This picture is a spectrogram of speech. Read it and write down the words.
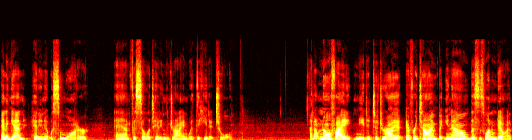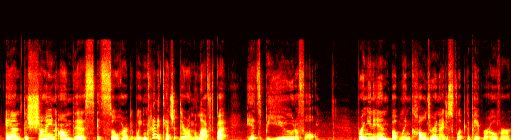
And again, hitting it with some water and facilitating the drying with the heated tool. I don't know if I needed to dry it every time, but you know, this is what I'm doing. And the shine on this, it's so hard. To, well, you can kind of catch it there on the left, but it's beautiful. Bringing in Bubbling Cauldron, I just flipped the paper over.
